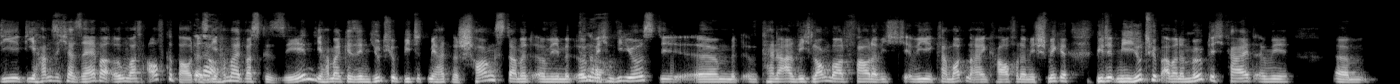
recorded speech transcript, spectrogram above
die, die haben sich ja selber irgendwas aufgebaut. Genau. Also die genau. haben halt was gesehen, die haben halt gesehen, YouTube bietet mir halt eine Chance damit irgendwie mit irgendwelchen genau. Videos, die, äh, mit, keine Ahnung, wie ich Longboard fahre oder wie ich wie Klamotten einkaufe oder mich schmicke, bietet mir YouTube aber eine Möglichkeit, irgendwie ähm,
